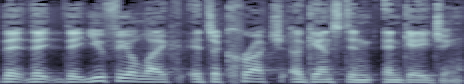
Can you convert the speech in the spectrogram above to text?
That, that that you feel like it's a crutch against in, engaging,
